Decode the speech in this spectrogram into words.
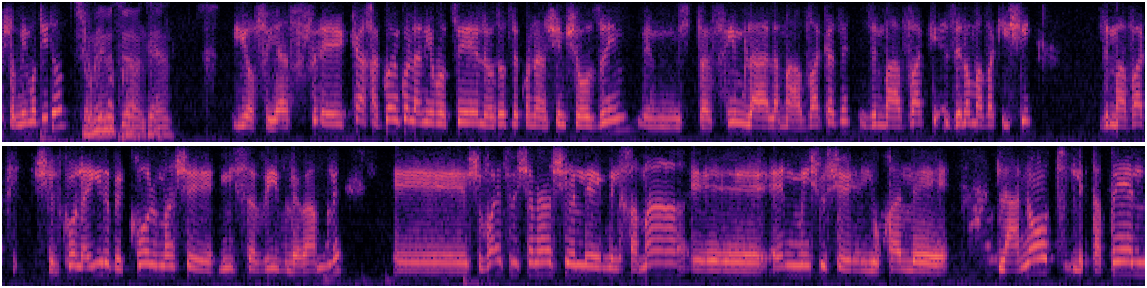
שומעים אותי טוב? שומעים מצוין, כן. כן. יופי, אז אה, ככה, קודם כל אני רוצה להודות לכל האנשים שעוזרים, הם מצטרפים למאבק הזה. זה מאבק, זה לא מאבק אישי, זה מאבק של כל העיר וכל מה שמסביב לרמלה. 17 שנה של מלחמה, אין מישהו שיוכל לענות, לטפל,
